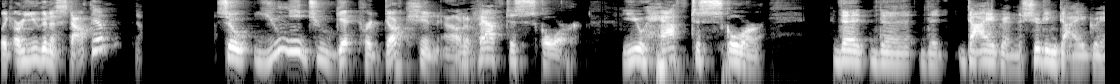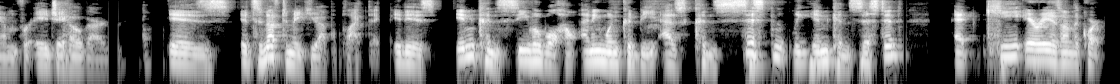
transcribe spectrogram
like, are you going to stop him? No. So you need to get production out you of him. have to score. You have to score. The the the diagram, the shooting diagram for AJ Hoggard is it's enough to make you apoplectic. It is inconceivable how anyone could be as consistently inconsistent at key areas on the court.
